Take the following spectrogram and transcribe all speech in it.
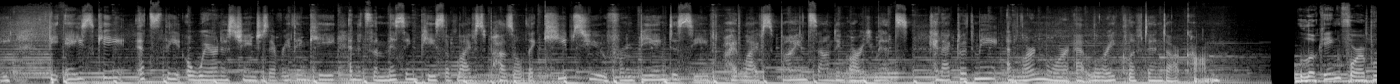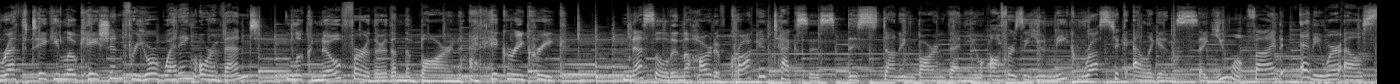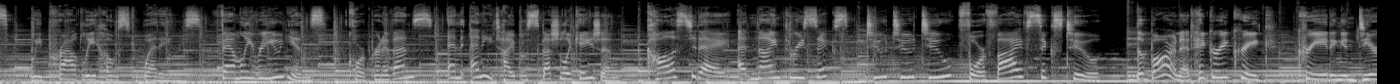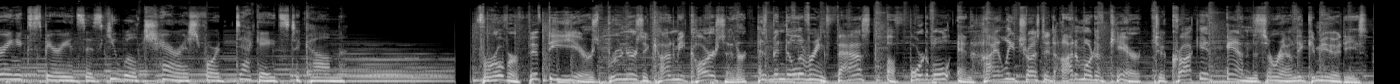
The ACE key, it's the awareness changes everything key, and it's the missing piece of life's puzzle that keeps you from being deceived by life's fine sounding arguments. Connect with me and learn more at loriclifton.com. Looking for a breathtaking location for your wedding or event? Look no further than the barn at Hickory Creek. Nestled in the heart of Crockett, Texas, this stunning barn venue offers a unique rustic elegance that you won't find anywhere else. We proudly host weddings, family reunions, corporate events, and any type of special occasion. Call us today at 936 222 4562. The Barn at Hickory Creek, creating endearing experiences you will cherish for decades to come. For over 50 years, Bruner's Economy Car Center has been delivering fast, affordable, and highly trusted automotive care to Crockett and the surrounding communities.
